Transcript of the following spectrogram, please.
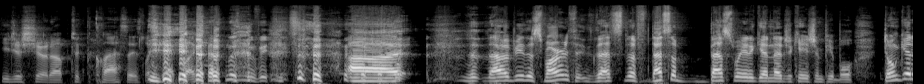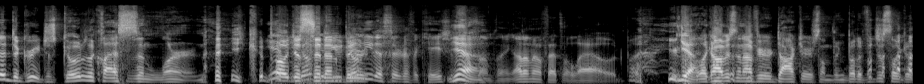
You just showed up, took the classes like that, like this uh, th- that would be the smarter thing. That's the that's the best way to get an education. People don't get a degree; just go to the classes and learn. you could Yeah, probably you just sit in. You bigger- don't need a certification Yeah. for something. I don't know if that's allowed, but yeah, like obviously not if you're a doctor or something, but if it's just like a,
